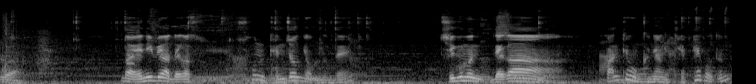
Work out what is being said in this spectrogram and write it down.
뭐야? 나 애니비아 내가 손 댄 적이 없는데 지금은 내가 판테온 그냥 개패거든?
